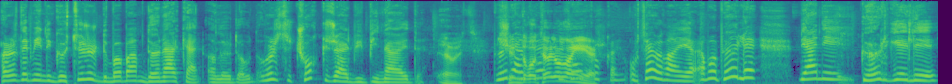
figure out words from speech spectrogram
Arada beni götürürdü babam dönerken alırdı onu. Orası çok güzel bir binaydı. Evet. Böyle Şimdi otel olan yer. Otel olan yer ama böyle yani gölgeli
